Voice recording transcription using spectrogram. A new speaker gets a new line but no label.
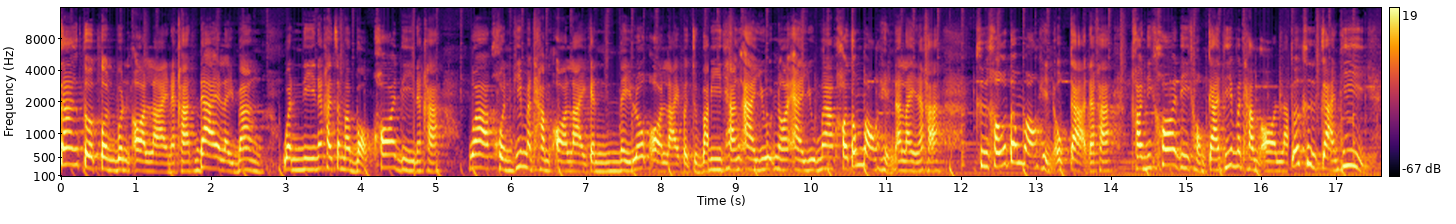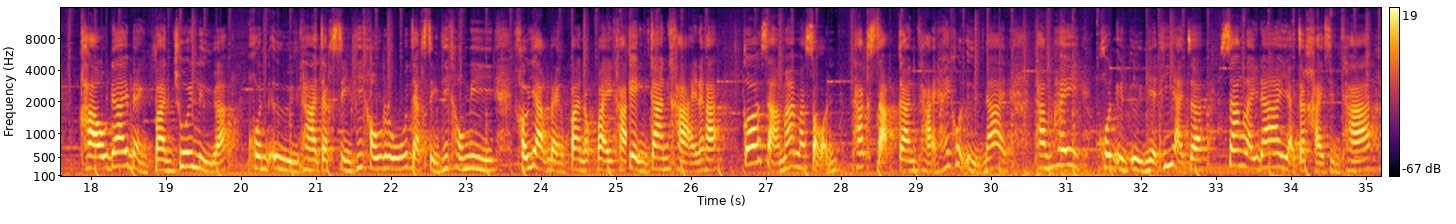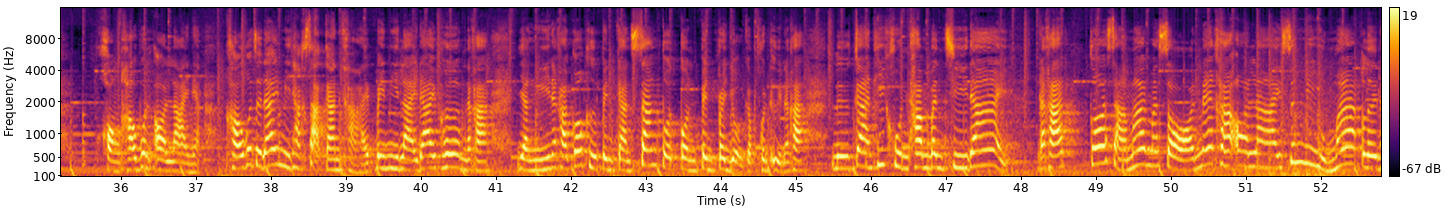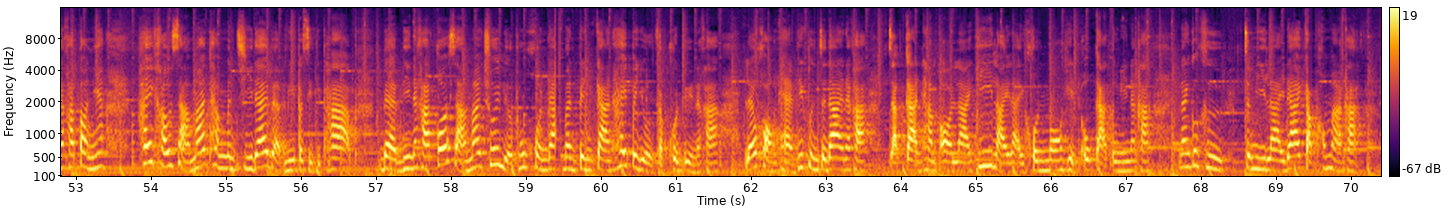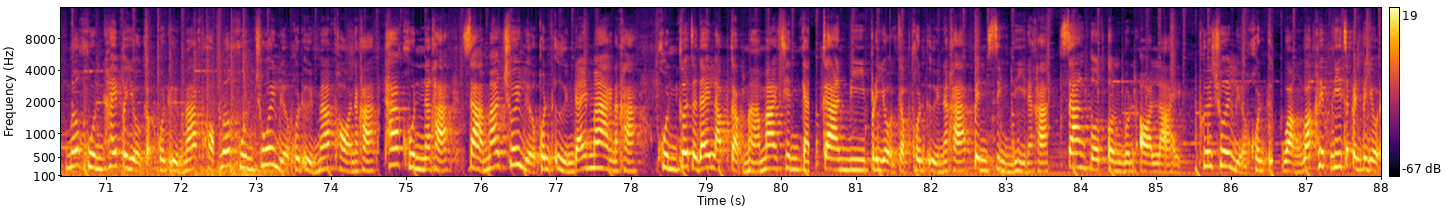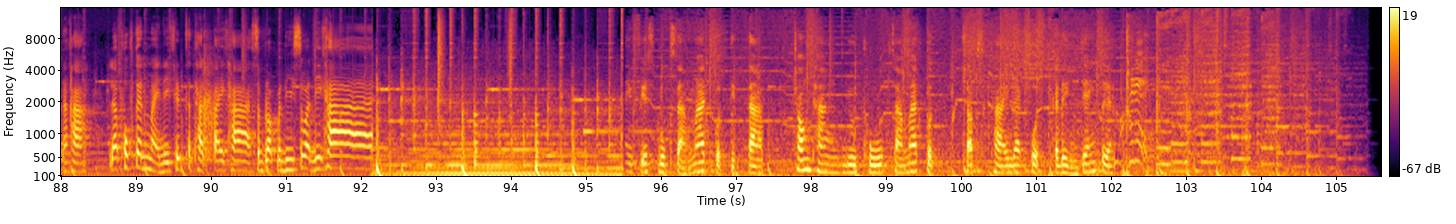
สร้างตัวตนบนออนไลน์นะคะ ได้อะไรบ้าง วันนี้นะคะจะมาบอกข้อดีนะคะ ว่าคนที่มาทำออนไลน์กันในโลกออนไลน์ปัจจุบันมีทั้งอายุน้อยอายุมาก เขาต้องมองเห็นอะไรนะคะ คือเขาต้องมองเห็นโอกาสนะคะ คราวนี้ข้อดีของการที่มาทำออนไลน์ก็คือการที่ เขาได้แบ่งปันช่วยเหลือคนอื่นค่ะ จากสิ่งที่เขารู้จากสิ่งที่เขามี เขาอยากแบ่งปันออกไปค่ะ เก่งการขายนะคะ ก็สามารถมาสอนทักษะการขายให้คนอื่นได้ทำให้คนอื่นๆเนี่ยที่อยากจะสร้างไรายได้ อยากจะขายสินค้าของเขาบนออนไลน์เนี่ย เขาก็จะได้มีทักษะการขายไปมีรายได้เพิ่มนะคะ อย่างนี้นะคะก็คือเป็นการสร้างตัวตนเป็นประโยชน์กับคนอื่นนะคะ หรือการที่คุณทำบัญชีได้นะคะ ก็สามารถมาสอนแม่ค้าออนไลน์ ซึ่งมีอยู่มากเลยนะคะ ตอนนี้ให้เขาสามารถทำบัญชีได้แบบมีประสิทธิภาพ แบบนี้นะคะก็สามารถช่วยเหลือผู้คนได้ มันเป็นการให้ประโยชน์กับคนอื่นนะคะ แล้วของแถมที่คุณจะได้นะคะ จากการทำออนไลน์ที่หลาย ๆ คนมองเห็นโอกาสตรงนี้นะคะ นั่นก็คือจะมีรายได้กลับเข้ามาค่ะ เมื่อคุณให้ประโยชน์กับคนอื่นมากพอ เมื่อคุณช่วยเหลือคนอื่นมากพอนะคะ ถ้าคุณนะคะสามารถช่วยเหลือคนอื่นได้มากนะคะ คุณก็จะได้รับกลับมามากเช่นกัน การมีประโยชน์กับคนอื่นนะคะ เป็นสิ่งดีนะคะ สร้างตัวตนบนออนไลน์ เพื่อช่วยเหลือคนอื่น หวังว่าคลิปนี้จะเป็นประโยชน์นะคะ แล้วพบกันใหม่ในคลิปถัดไปค่ะสำหรับวันนี้สวัสดีค่ะใน Facebook สามารถกดติดตาม ช่องทาง YouTube สามารถกด Subscribe และกดกระดิ่งแจ้งเตือน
